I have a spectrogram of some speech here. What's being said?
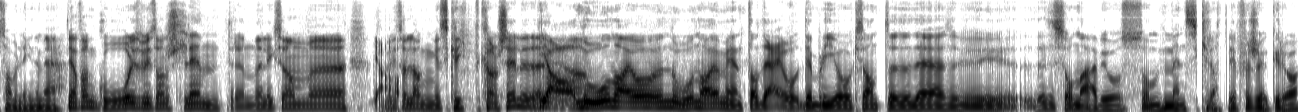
sammenligne med. Ja, for han går liksom litt sånn slentrende, liksom. Eh, ja. Litt sånn lange skritt, kanskje? Eller? Ja, ja. Noen, har jo, noen, har jo, ment at det, jo, det blir jo, ikke sant det, det, Sånn er vi jo som mennesker, at vi forsøker å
